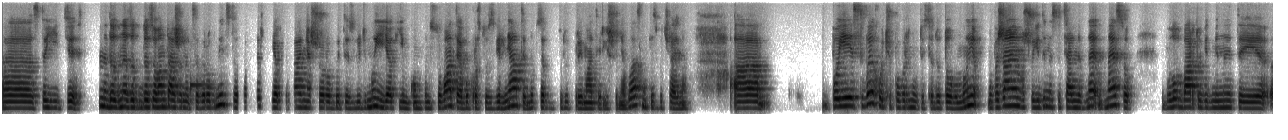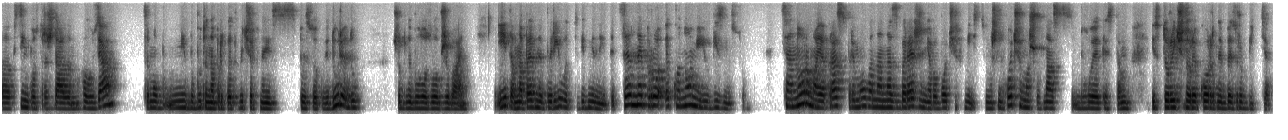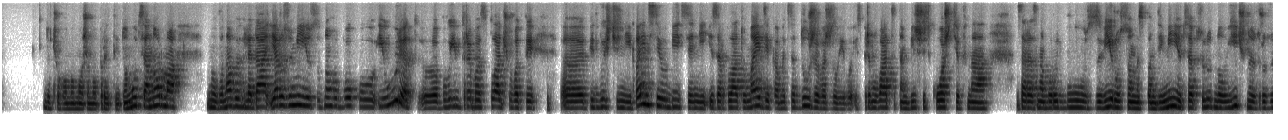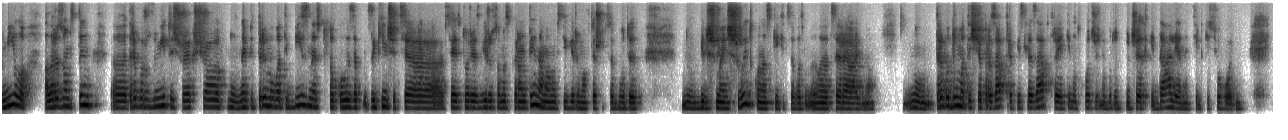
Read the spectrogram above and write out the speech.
е, стоїть недозавантажене це виробництво. Там теж є питання, що робити з людьми, як їм компенсувати або просто звільняти. Ну це будуть приймати рішення власники, звичайно. По ЄСВ хочу повернутися до того. Ми вважаємо, що єдиний соціальний внесок було б варто відмінити е, всім постраждалим галузям. Це міг би бути, наприклад, вичерпний список від уряду, щоб не було зловживань, і там на певний період відмінити. Це не про економію бізнесу. Ця норма якраз спрямована на збереження робочих місць. Ми ж не хочемо, щоб в нас було якесь там історично рекордне безробіття. до чого ми можемо прийти. Тому ця норма ну вона виглядає. Я розумію з одного боку і уряд, е, бо їм треба сплачувати е, підвищені пенсії, обіцяні і зарплату медикам. і Це дуже важливо і спрямувати там більшість коштів на зараз на боротьбу з вірусом і з пандемією. Це абсолютно логічно і зрозуміло. Але разом з тим е, треба розуміти, що якщо ну не підтримувати бізнес, то коли закінчиться вся історія з вірусом і з карантином, а ми всі віримо в те, що це буде ну більш-менш швидко, наскільки це це реально ну треба думати ще про завтра, післязавтра, які надходження будуть бюджет і далі, а не тільки сьогодні.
